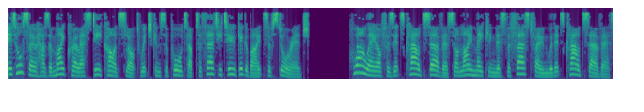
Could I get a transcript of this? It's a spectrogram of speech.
It also has a micro SD card slot which can support up to 32 GB of storage. Huawei offers its cloud service online making this the first phone with its cloud service.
